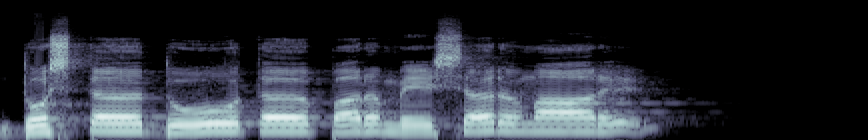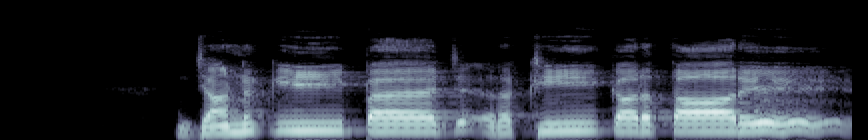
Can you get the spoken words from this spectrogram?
ਦੁਸ਼ਟ ਦੂਤ ਪਰਮੇਸ਼ਰ ਮਾਰੇ, ਜਨ ਕੀ ਪੈਜ ਰਖੀ ਕਰ ਤਾਰੇ।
